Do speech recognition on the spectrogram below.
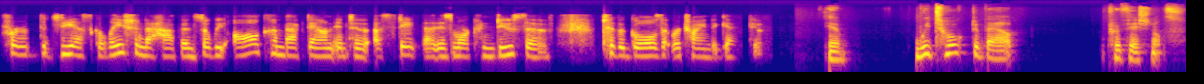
for the de escalation to happen so we all come back down into a state that is more conducive to the goals that we're trying to get to. Yeah. We talked about professionals.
